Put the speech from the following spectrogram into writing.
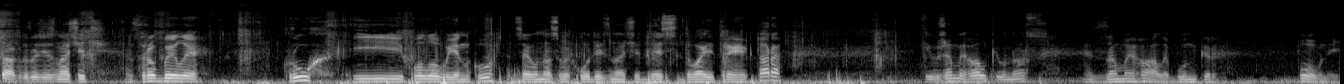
Так, друзі, значить, зробили круг і половинку. Це у нас виходить, значить, десь 2,3 гектара. І вже мигалки у нас замигали. Бункер повний.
